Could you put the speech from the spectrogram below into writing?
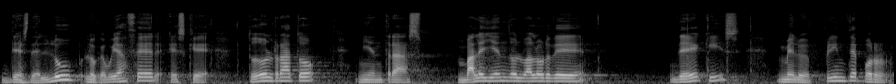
desde el loop lo que voy a hacer es que todo el rato, mientras va leyendo el valor de, x, me lo printe por,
